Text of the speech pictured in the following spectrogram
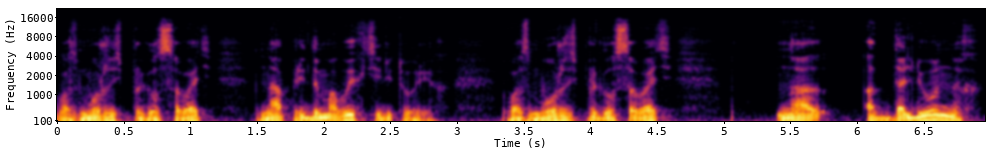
возможность проголосовать на придомовых территориях возможность проголосовать на отдаленных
